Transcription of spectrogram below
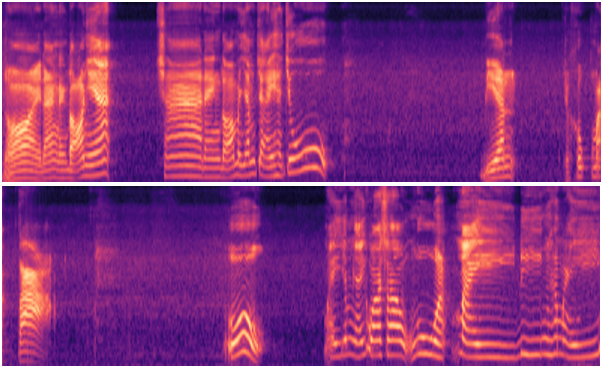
Rồi, đang đèn đỏ nhé. Cha đèn đỏ mà dám chạy hả chú? Biến cho khúc mắt ta. Ô mày dám nhảy qua sao? Ngu à mày điên hả mày?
